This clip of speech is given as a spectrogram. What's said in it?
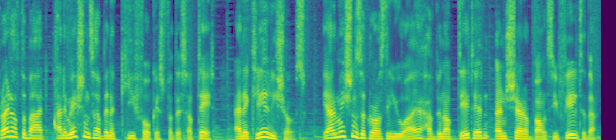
Right off the bat, animations have been a key focus for this update, and it clearly shows. The animations across the UI have been updated and share a bouncy feel to them,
